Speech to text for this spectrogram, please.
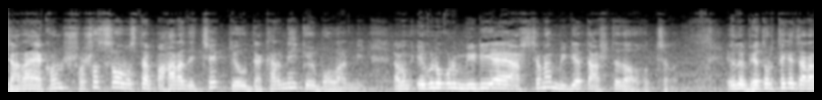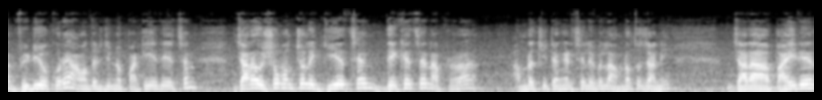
যারা এখন সশস্ত্র অবস্থায় পাহারা দিচ্ছে, কেউ দেখার নেই, কেউ বলার নেই। এবং এগুলো কোনো মিডিয়ায় আসছে না মিডিয়াতে আসতে দেওয়া হচ্ছে না। এগুলো ভেতর থেকে যারা ভিডিও করে আমাদের জন্য পাঠিয়ে দিয়েছেন, যারা ওইসব অঞ্চলে গিয়েছেন, দেখেছেন আপনারা, আমরা চিটাঙের ছেলেবেলা আমরা তো জানি, যারা বাইরের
